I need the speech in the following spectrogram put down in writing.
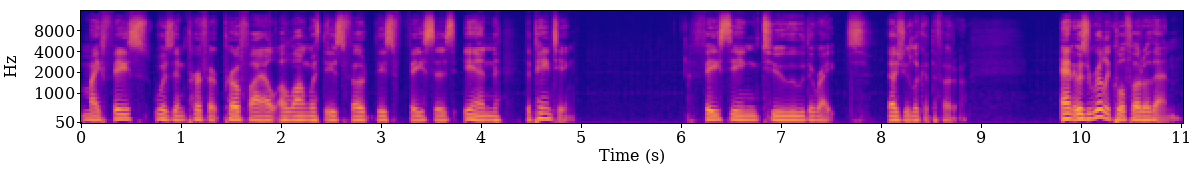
my face was in perfect profile along with these fo- these faces in the painting, facing to the right as you look at the photo. And it was a really cool photo then.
